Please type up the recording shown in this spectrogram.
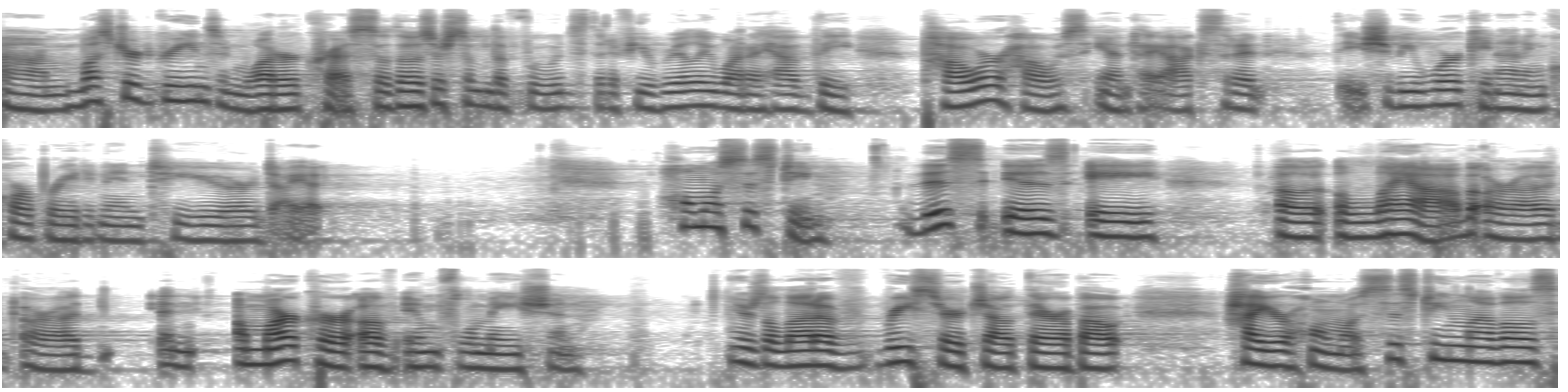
um, mustard greens and watercress. So those are some of the foods that if you really want to have the powerhouse antioxidant that you should be working on incorporating into your diet. Homocysteine. This is a, a, a lab or, a, or a, an, a marker of inflammation. There's a lot of research out there about higher homocysteine levels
